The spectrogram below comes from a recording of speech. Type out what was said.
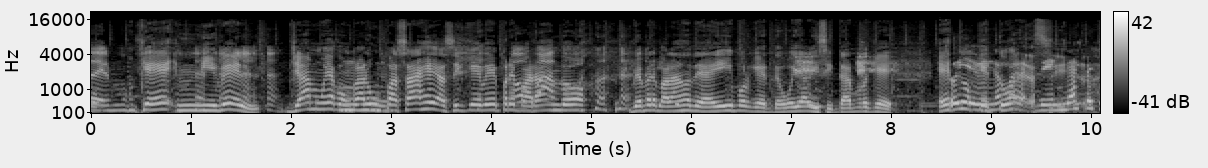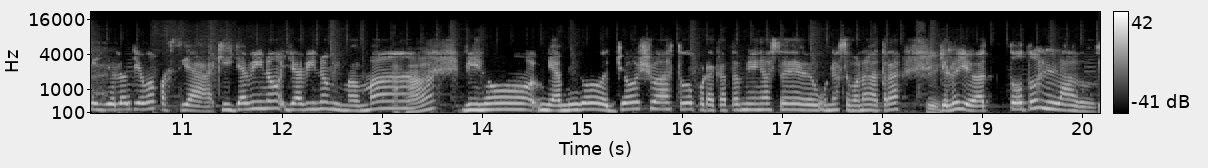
del mundo. ¿Qué nivel? Ya me voy a comprar un Ujú. pasaje, así que ve preparando, ve preparando de ahí porque te voy a visitar porque esto Oye, que venga, tú para, sí. venga hasta que yo lo llevo a pasear. Aquí ya vino, ya vino mi mamá, Ajá. vino mi amigo Joshua, estuvo por acá también hace unas semanas atrás. Sí. Yo lo llevé a todos lados.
